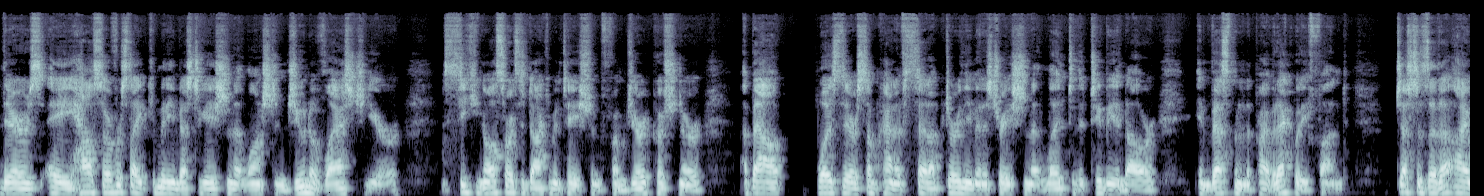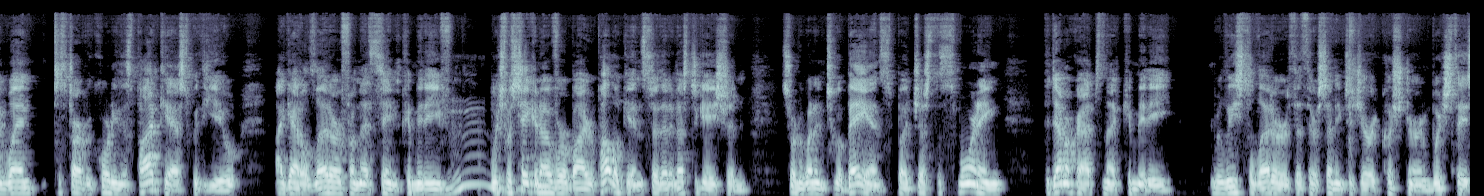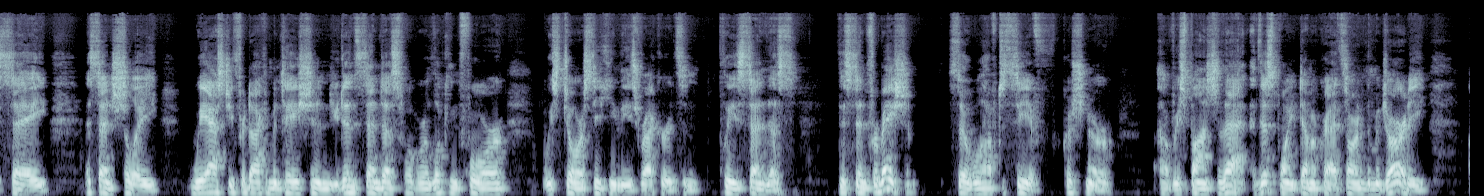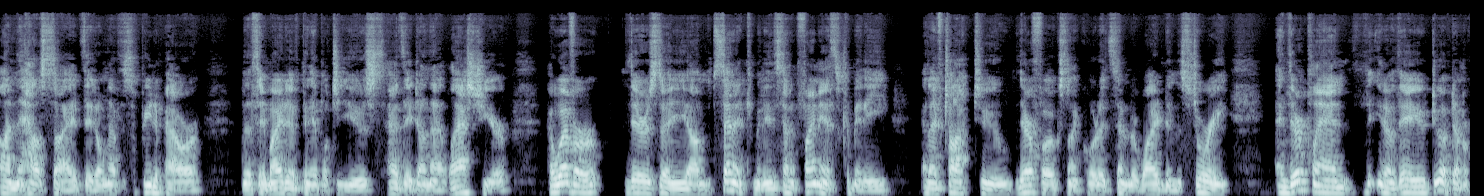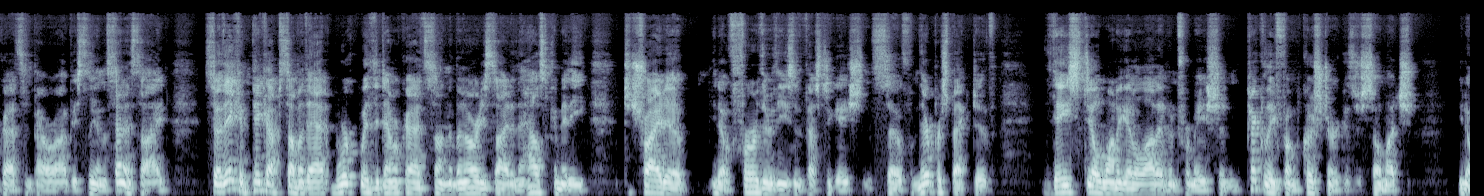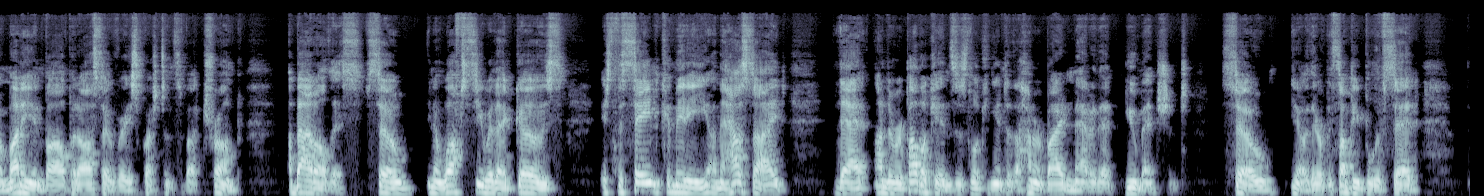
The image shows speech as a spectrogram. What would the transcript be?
There's a House Oversight Committee investigation that launched in June of last year, seeking all sorts of documentation from Jared Kushner about was there some kind of setup during the administration that led to the $2 billion investment in the private equity fund? Just as I went to start recording this podcast with you, I got a letter from that same committee, mm. which was taken over by Republicans. So that investigation sort of went into abeyance. But just this morning, the Democrats in that committee released a letter that they're sending to Jared Kushner in which they say essentially, we asked you for documentation. You didn't send us what we're looking for. We still are seeking these records, and please send us this information. So we'll have to see if Kushner uh, responds to that. At this point, Democrats aren't the majority on the House side. They don't have the subpoena power that they might have been able to use had they done that last year. However, there's a um, Senate committee, the Senate Finance Committee, and I've talked to their folks, and I quoted Senator Wyden in the story. And their plan, you know, they do have Democrats in power, obviously, on the Senate side. So they can pick up some of that, work with the Democrats on the minority side in the House committee to try to you know further these investigations. So from their perspective, they still want to get a lot of information, particularly from Kushner, because there's so much you know money involved, but also raise questions about Trump about all this. So you know we'll have to see where that goes. It's the same committee on the House side that on the Republicans is looking into the Hunter Biden matter that you mentioned. So you know there have been some people who have said,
